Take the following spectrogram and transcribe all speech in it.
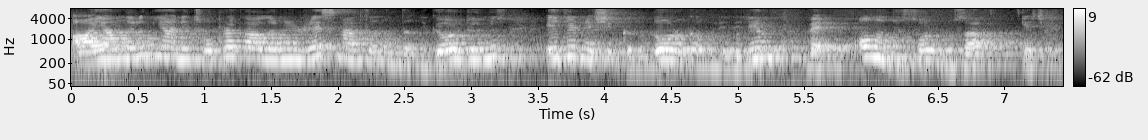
ayanların yani toprak ağlarının resmen tanındığını gördüğümüz Edirne şıkkını doğru kabul edelim ve 10. sorumuza geçelim.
